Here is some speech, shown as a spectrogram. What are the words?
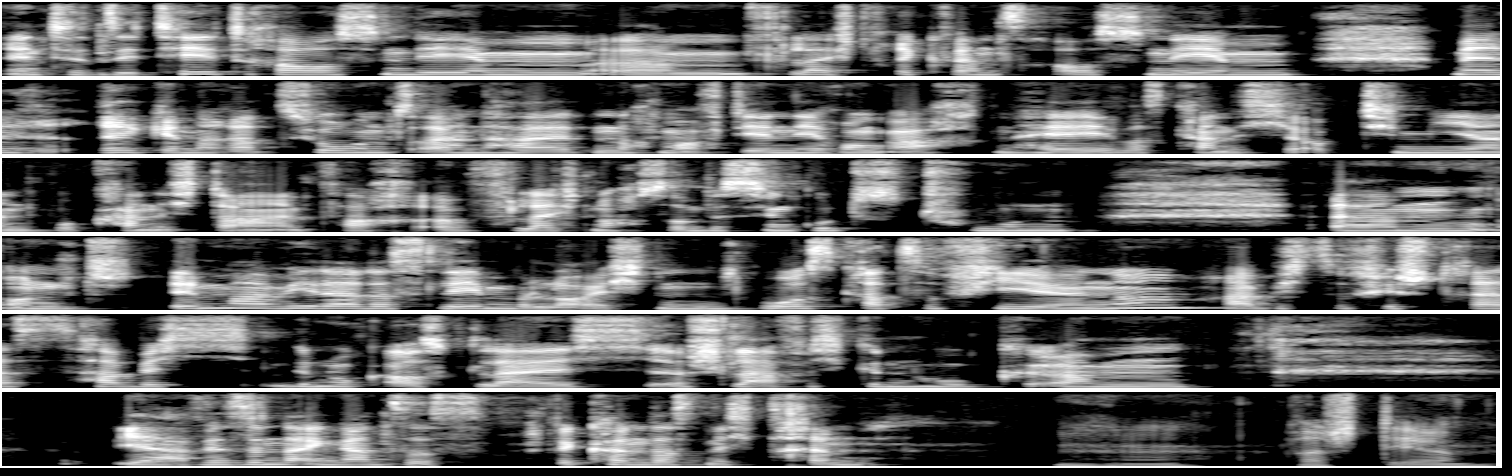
Intensität rausnehmen, ähm, vielleicht Frequenz rausnehmen, mehr Regenerationseinheiten, nochmal auf die Ernährung achten. Hey, was kann ich hier optimieren? Wo kann ich da einfach äh, vielleicht noch so ein bisschen Gutes tun? Ähm, und immer wieder das Leben beleuchten. Wo ist gerade zu viel? Ne? Habe ich zu viel Stress? Habe ich genug Ausgleich? Schlafe ich genug? Ähm, ja, wir sind ein Ganzes. Wir können das nicht trennen. Mhm, verstehe.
